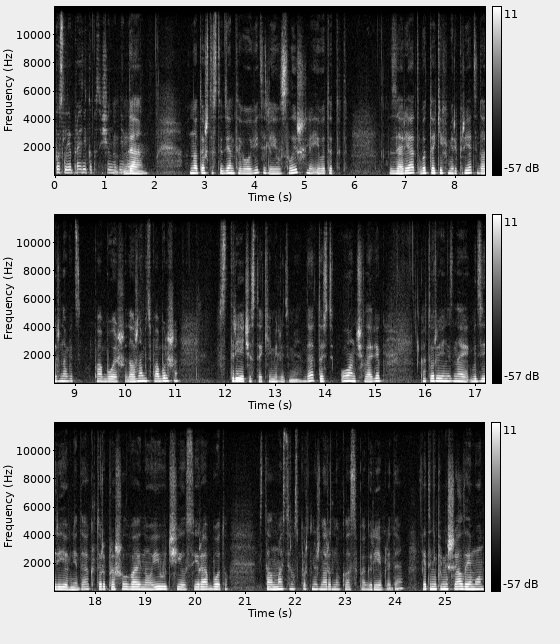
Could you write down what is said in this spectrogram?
После праздника, посвященного Дню Победы? Да. Но то, что студенты его увидели и услышали, и вот этот заряд, вот таких мероприятий должно быть побольше, должно быть побольше встречи с такими людьми, да, то есть он человек, который, я не знаю, в деревне, да, который прошел войну и учился, и работал, стал мастером спорта международного класса по гребле, да, это не помешало ему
